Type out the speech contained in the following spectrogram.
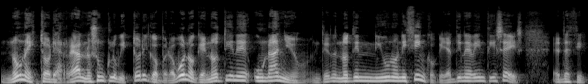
no, una historia real, no es un club histórico, pero bueno, que no tiene un año, ¿entiendes? No tiene ni uno ni cinco, que ya tiene 26. Es decir,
